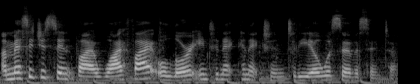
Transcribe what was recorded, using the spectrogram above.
A message is sent via Wi-Fi or LoRa internet connection to the Elwa Service Centre.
